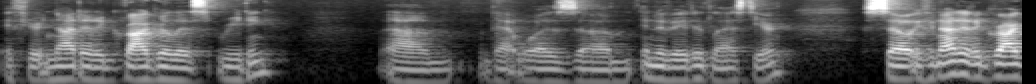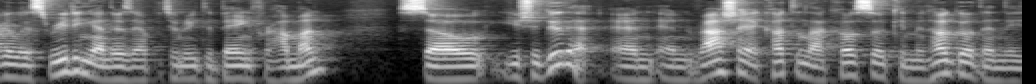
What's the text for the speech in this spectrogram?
if you're not at a groggerless reading, um, that was um, innovated last year. So if you're not at a groggerless reading and there's an opportunity to bang for Haman, so you should do that. And and Rasha Akatan Lakoso Kiminhago, then the,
